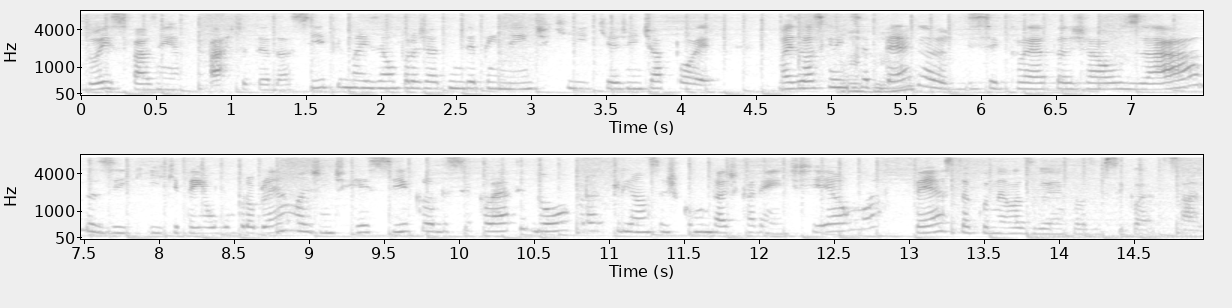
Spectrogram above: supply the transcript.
dois fazem parte até da CIP, mas é um projeto independente que, que a gente apoia. Mas basicamente uhum. você pega bicicletas já usadas e, e, que tem algum problema, a gente recicla a bicicleta e doa para crianças de comunidade carente. E é uma festa quando elas ganham aquelas bicicletas, sabe?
